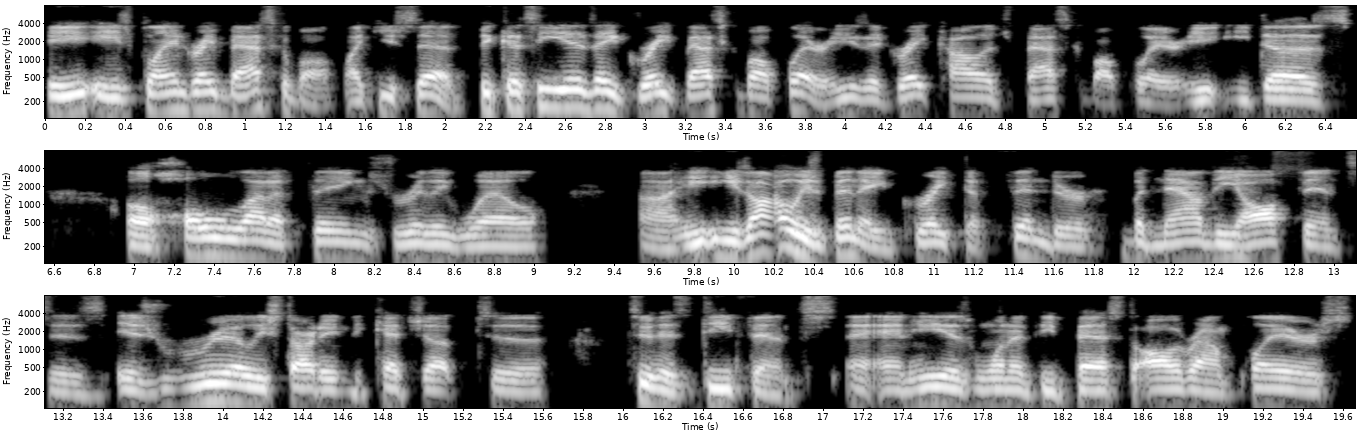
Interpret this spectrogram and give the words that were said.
he, he's playing great basketball, like you said, because he is a great basketball player. He's a great college basketball player. He he does a whole lot of things really well. Uh, he, he's always been a great defender, but now the offense is is really starting to catch up to to his defense, and he is one of the best all around players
